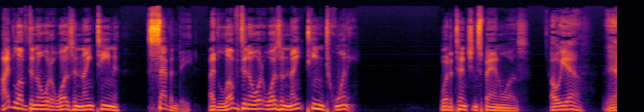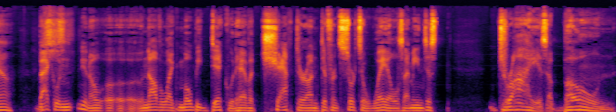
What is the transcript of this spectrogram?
I'd love to know what it was in 1970. I'd love to know what it was in 1920. What attention span was. Oh yeah, yeah. Back when you know a, a- a novel like Moby Dick would have a chapter on different sorts of whales. I mean, just dry as a bone.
